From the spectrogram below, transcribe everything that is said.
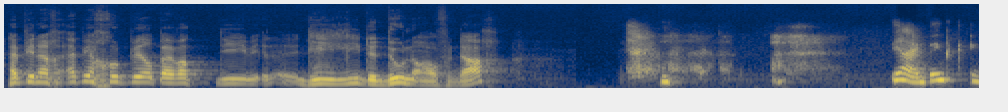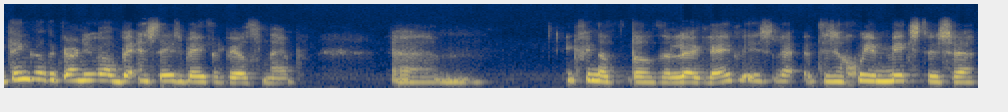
Heb je, een, heb je een goed beeld bij wat die, die lieden doen overdag? ja, ik denk, ik denk dat ik daar nu wel een steeds beter beeld van heb. Ehm, ik vind dat, dat het een leuk leven is. Het is een goede mix tussen,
